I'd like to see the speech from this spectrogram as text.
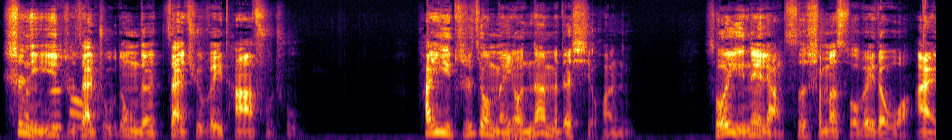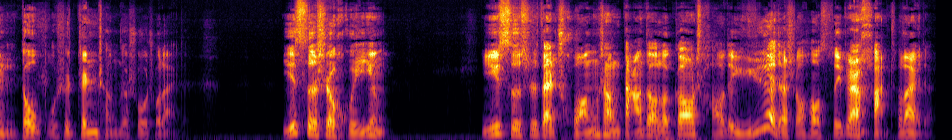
是你一直在主动的再去为他付出，他一直就没有那么的喜欢你，所以那两次什么所谓的我爱你都不是真诚的说出来的，一次是回应，一次是在床上达到了高潮的愉悦的时候随便喊出来的。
